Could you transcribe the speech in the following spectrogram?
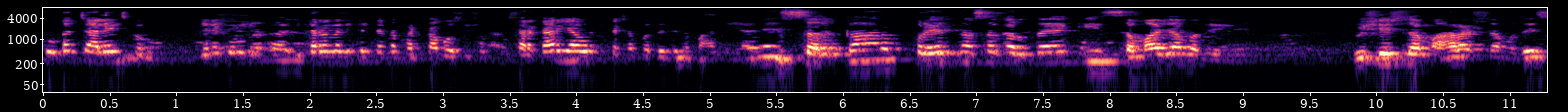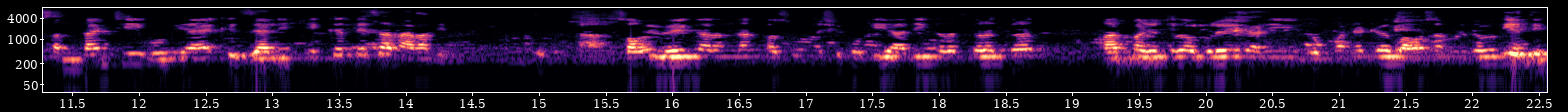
स्वतः चॅलेंज करू. जेणेकरून इतरांना देखील त्याचा फटका बसू शकतो. सरकार यावरती कशा पद्धतीने पाहते सरकार प्रयत्न असा करत आहे की समाजामध्ये विशेषतः महाराष्ट्रामध्ये संतांची भूमी आहे की ज्यांनी एकतेचा नारा दिला. स्वामी विवेकानंदांपासून अशी मोठी यादी करत करत करत महात्मा ज्योतिराव फुले आणि लोकमान्य टिळक बाबासाहेब आंबेडकर येते.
